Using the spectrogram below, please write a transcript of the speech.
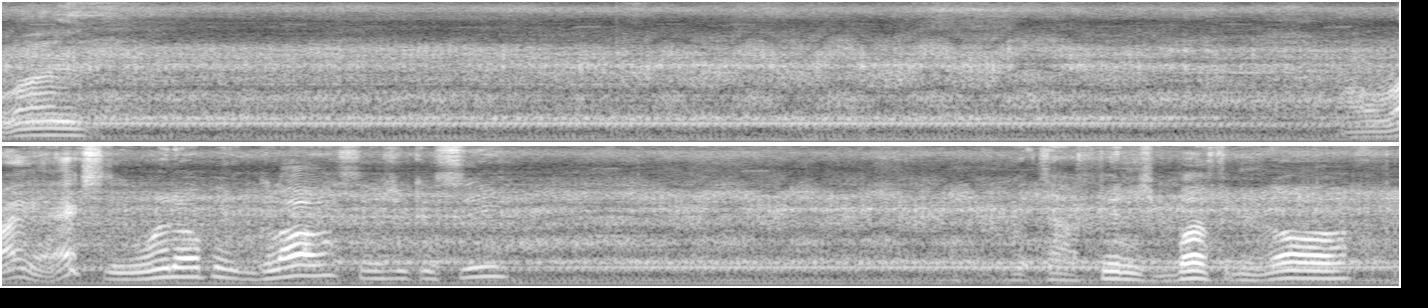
Alright. Alright, actually went up in gloss as you can see. But I finished buffing it off.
